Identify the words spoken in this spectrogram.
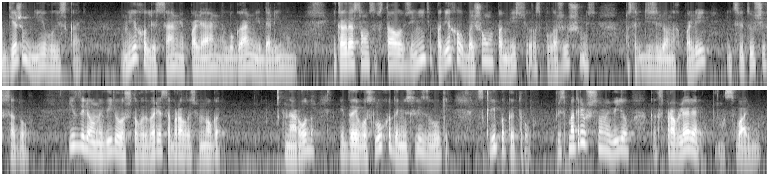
Где же мне его искать? Он ехал лесами, полями, лугами и долинами. И когда солнце встало в зените, подъехал к большому поместью, расположившемуся посреди зеленых полей и цветущих садов. Издали он увидел, что во дворе собралось много народу, и до его слуха донесли звуки скрипок и труб. Присмотревшись, он увидел, как справляли свадьбу –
